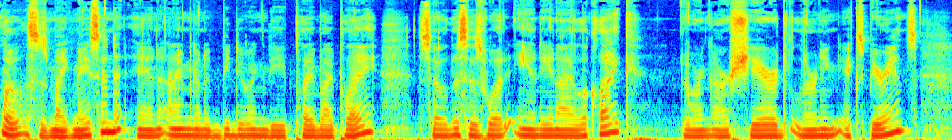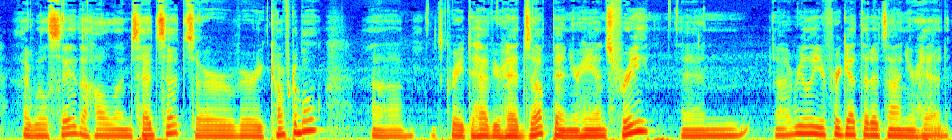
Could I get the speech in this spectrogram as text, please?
Hello, this is Mike Mason, and I'm going to be doing the play-by-play. So this is what Andy and I look like during our shared learning experience. I will say the HoloLens headsets are very comfortable. Uh, it's great to have your heads up and your hands free, and uh, really you forget that it's on your head.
